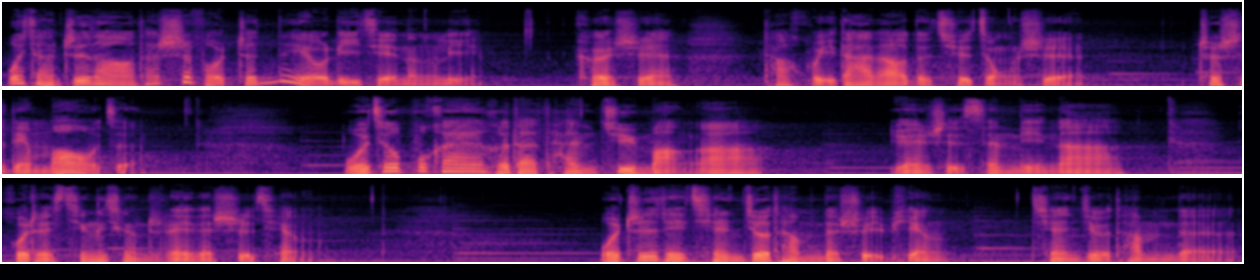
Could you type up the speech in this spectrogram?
我想知道他是否真的有理解能力。可是他回答到的却总是：“这是顶帽子。”我就不该和他谈巨蟒啊、原始森林啊，或者星星之类的事情。我只得迁就他们的水平，迁就他们的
